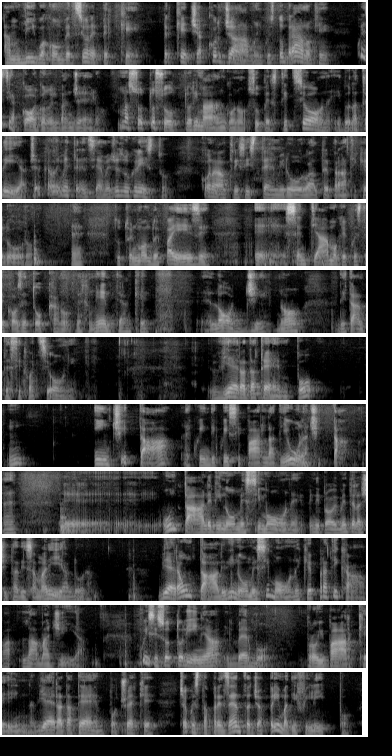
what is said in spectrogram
Ambigua conversione perché? Perché ci accorgiamo in questo brano che questi accolgono il Vangelo, ma sotto sotto rimangono superstizione, idolatria, cercano di mettere insieme Gesù Cristo con altri sistemi loro, altre pratiche loro. Eh, tutto il mondo è paese e sentiamo che queste cose toccano veramente anche eh, l'oggi no? di tante situazioni. Vi era da tempo hm, in città, e quindi qui si parla di una città, eh, eh, un tale di nome Simone, quindi probabilmente la città di Samaria allora. Vi era un tale di nome Simone che praticava la magia. Qui si sottolinea il verbo proiparchein, vi era da tempo, cioè che c'è questa presenza già prima di Filippo,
